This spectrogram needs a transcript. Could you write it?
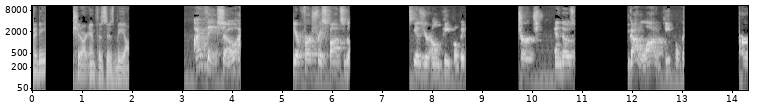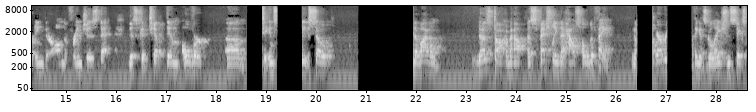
community, should our emphasis be on? I think so. I, your first responsibility is your own people, because church, and those you got a lot of people that are hurting, they're on the fringes, that this could tip them over um, to. So the Bible does talk about especially the household of faith. You know, every I think it's Galatians six,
